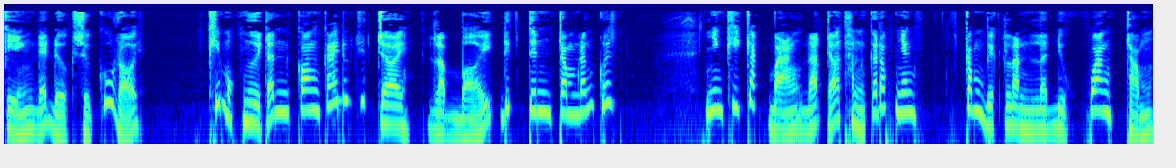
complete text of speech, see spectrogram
kiện để được sự cứu rỗi. Khi một người trở nên con cái Đức Chúa Trời là bởi đức tin trong Đấng Christ. Nhưng khi các bạn đã trở thành cơ đốc nhân, công việc lành là điều quan trọng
